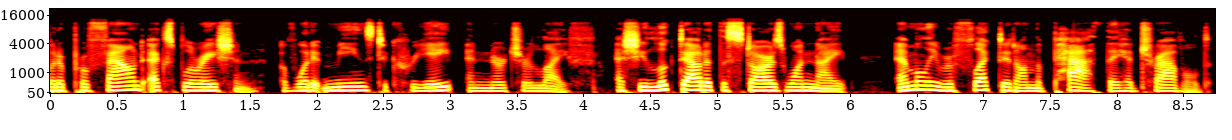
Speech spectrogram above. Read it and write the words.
but a profound exploration of what it means to create and nurture life. As she looked out at the stars one night, Emily reflected on the path they had traveled.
